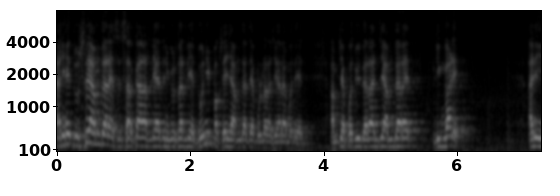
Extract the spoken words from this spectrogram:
आणि हे दुसरे आमदार आहेत सरकारातले आहेत आणि विरोधातले आहेत. दोन्ही पक्षाचे आमदार त्या बुलढाणा शहरामध्ये आहेत. आमच्या पदवीधरांचे आमदार आहेत लिंगाडे. आणि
